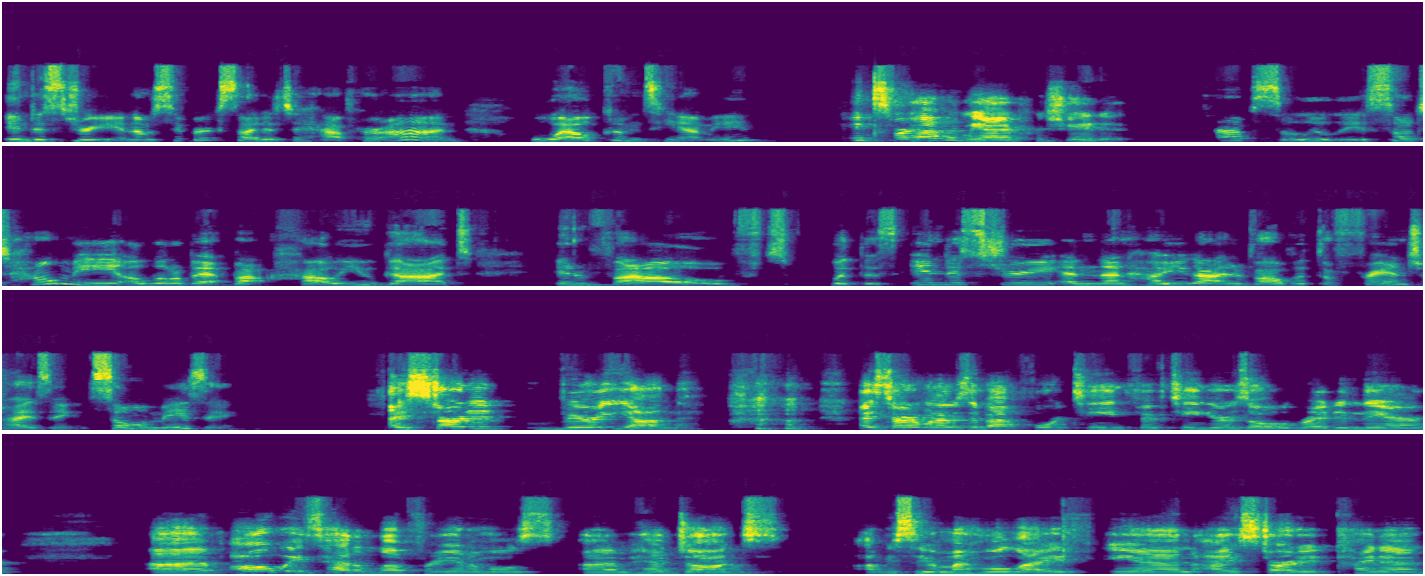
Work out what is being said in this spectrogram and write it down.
industry. And I'm super excited to have her on. Welcome, Tammy. Thanks for having me. I appreciate it. Absolutely. So tell me a little bit about how you got involved with this industry and then how you got involved with the franchising. It's so amazing. I started very young. I started when I was about 14, 15 years old, right in there. Um, always had a love for animals, um, had dogs, obviously, my whole life. And I started kind of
